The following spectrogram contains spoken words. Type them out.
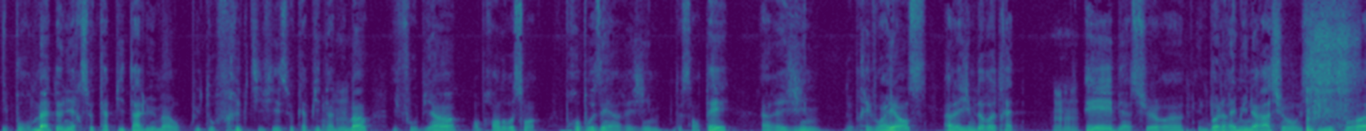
et pour maintenir ce capital humain, ou plutôt fructifier ce capital mhm. humain, il faut bien en prendre soin proposer un régime de santé, un régime de prévoyance, un régime de retraite. Mhm. Et bien sûr, euh, une bonne rémunération aussi pour... Euh,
